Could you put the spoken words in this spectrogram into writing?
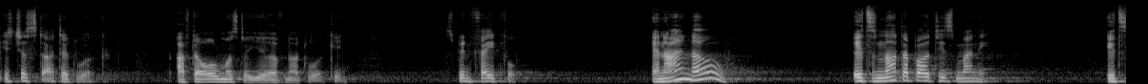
He's just started work after almost a year of not working. He's been faithful. And I know it's not about his money. It's,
